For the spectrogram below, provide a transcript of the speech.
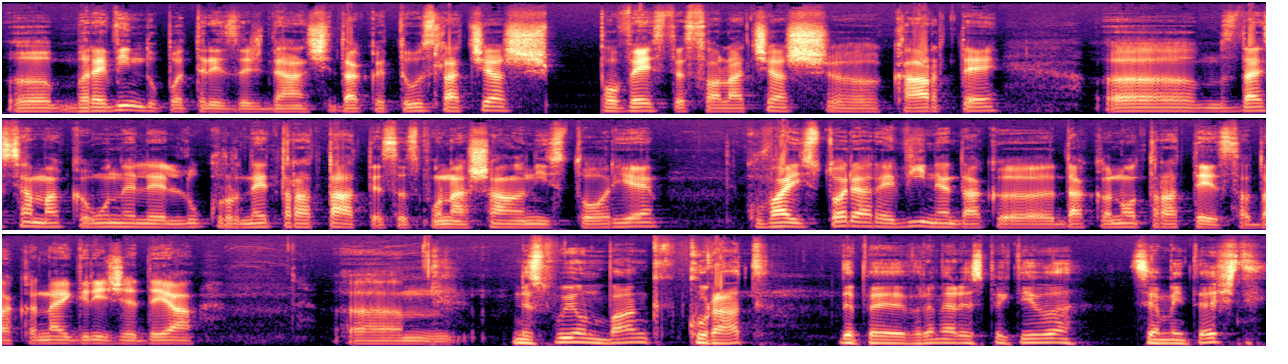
uh, revin după 30 de ani și dacă te uiți la aceeași poveste sau la aceeași uh, carte, uh, îți dai seama că unele lucruri netratate, să spun așa, în istorie, cumva istoria revine dacă, dacă nu o tratezi sau dacă n-ai grijă de ea. Uh, ne spui un banc curat de pe vremea respectivă? Ți amintești?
